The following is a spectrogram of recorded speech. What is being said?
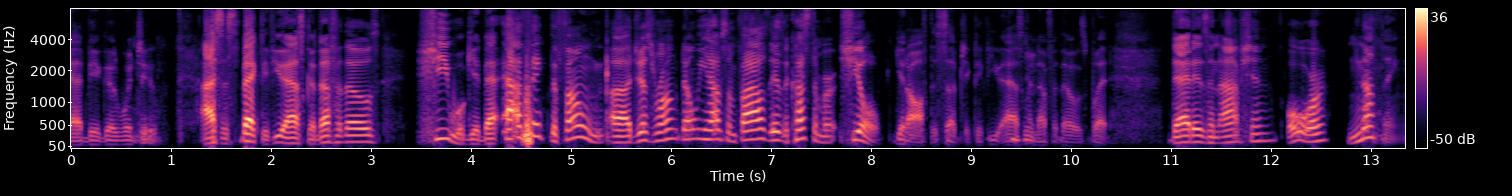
That'd be a good one too. I suspect if you ask enough of those, she will get back. I think the phone uh, just rung. Don't we have some files? There's a customer. She'll get off the subject if you ask mm-hmm. enough of those. But that is an option or nothing.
